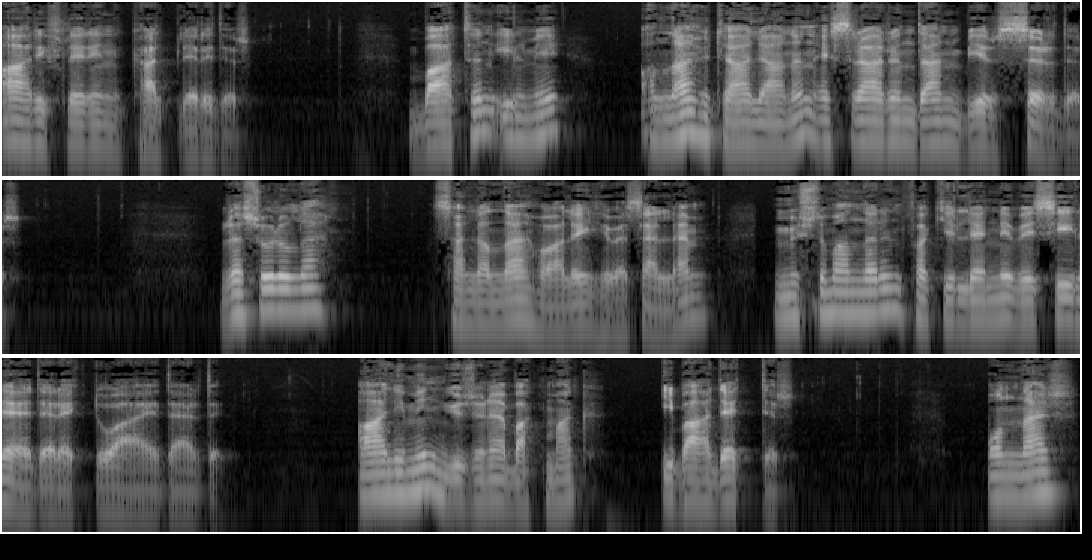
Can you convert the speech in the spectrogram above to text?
ariflerin kalpleridir. Batın ilmi Allahü Teala'nın esrarından bir sırdır. Resulullah sallallahu aleyhi ve sellem Müslümanların fakirlerini vesile ederek dua ederdi. Alimin yüzüne bakmak ibadettir. Onlar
